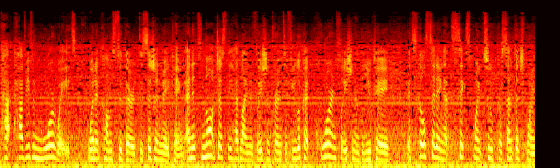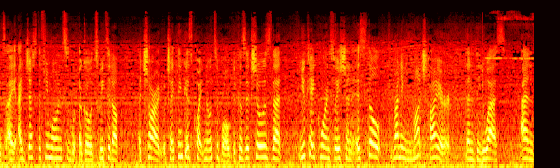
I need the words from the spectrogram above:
ha- have even more weight when it comes to their decision making. And it's not just the headline inflation current. If you look at core inflation in the UK, it's still sitting at 6.2 percentage points. I, I just a few moments ago tweeted up a chart which I think is quite notable because it shows that UK core inflation is still running much higher than the US and,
